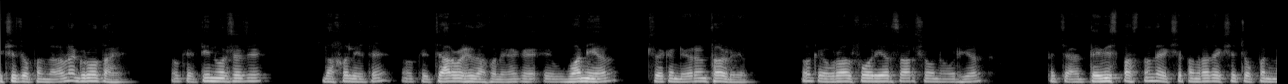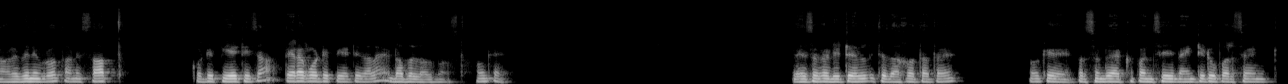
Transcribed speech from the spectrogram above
एकशे चोपन्न झाला. म्हणजे ग्रोथ आहे. ओके तीन वर्षाचे दाखवले इथे. ओके चार वर्ष दाखवले. Okay one year. Second year and third year okay overall four years are shown over here त्याच्या तेवीसपासनं ते एकशे पंधरा ते एकशे चोपन्न रेव्हेन्यू ग्रोथ आणि सात कोटी पी ए टीचा तेरा कोटी पी ए टी झाला आहे डबल ऑलमोस्ट ओके हे सगळं डिटेल इथे दाखवतात आहे okay percentage occupancy ninety two percent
